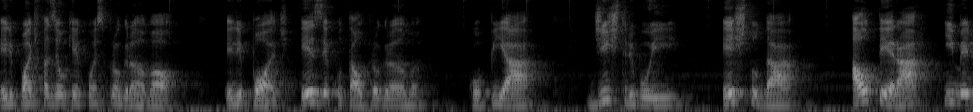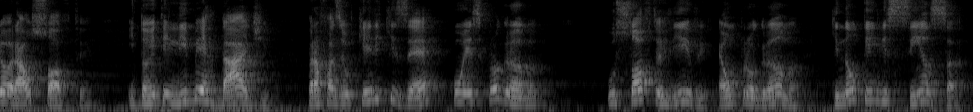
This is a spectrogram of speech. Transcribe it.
ele pode fazer o que com esse programa? Ó, ele pode executar o programa, copiar, distribuir, estudar, alterar e melhorar o software. Então ele tem liberdade para fazer o que ele quiser com esse programa. O software livre é um programa que não tem licença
